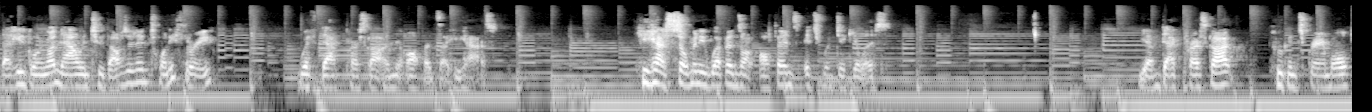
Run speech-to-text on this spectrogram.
that he's going on now in 2023 with Dak Prescott and the offense that he has. He has so many weapons on offense, it's ridiculous. You have Dak Prescott, who can scramble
